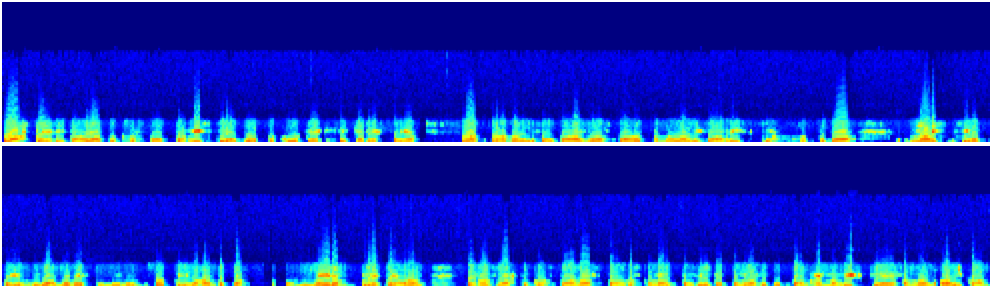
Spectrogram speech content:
lähtee siitä ajatuksesta, että riski ja tuotto kulkee kädessä ja tuottoa voi lisätä ainoastaan ottamalla lisää riskiä. Mutta tämä naissijoittajien hyvä menestyminen sotii vähän tätä meidän tieteenalan peruslähtökohtaa vastaan, koska näyttää siltä, että naiset ottaa vähemmän riskiä ja samaan aikaan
